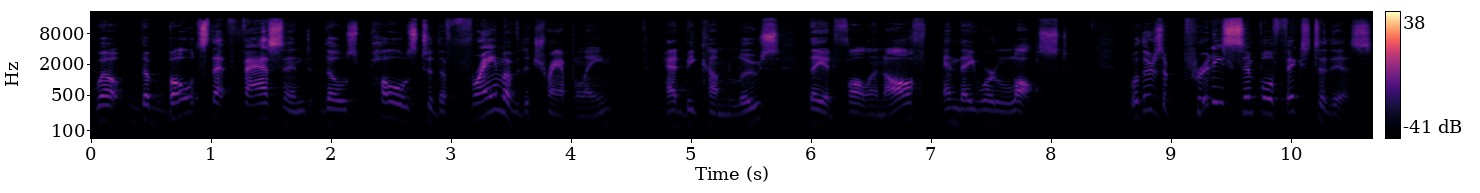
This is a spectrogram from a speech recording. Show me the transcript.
Well, the bolts that fastened those poles to the frame of the trampoline had become loose, they had fallen off, and they were lost. Well, there's a pretty simple fix to this.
